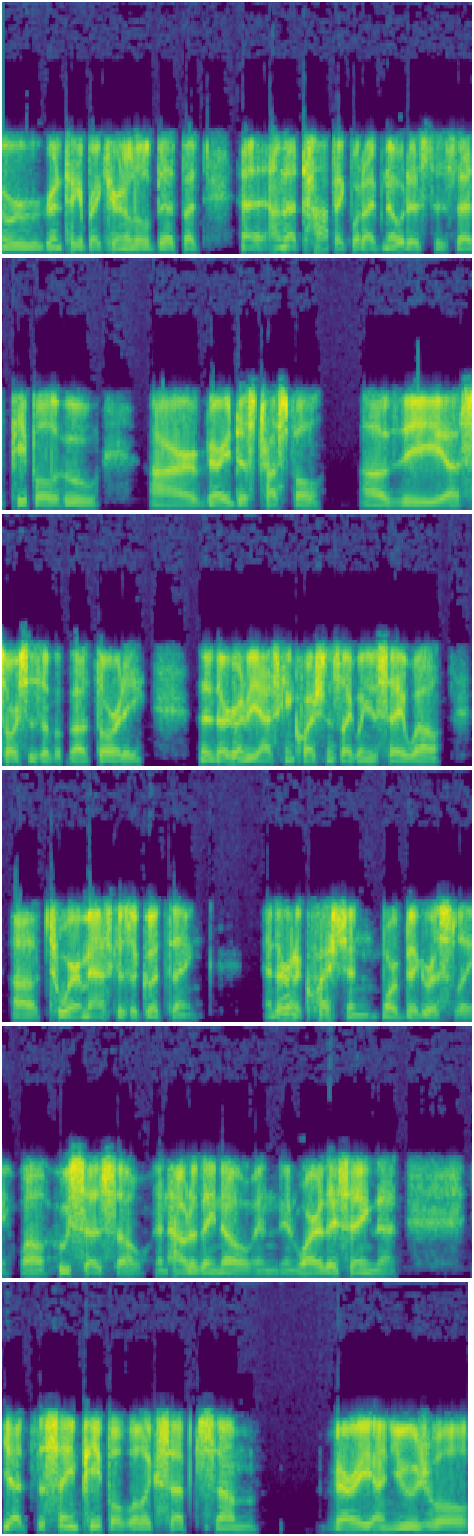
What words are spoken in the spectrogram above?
we're going to take a break here in a little bit, but uh, on that topic, what I've noticed is that people who are very distrustful of the uh, sources of authority, they're going to be asking questions like when you say, well, uh, to wear a mask is a good thing. And they're going to question more vigorously, well, who says so? And how do they know? And, and why are they saying that? Yet the same people will accept some very unusual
